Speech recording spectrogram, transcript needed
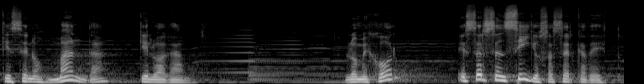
que se nos manda que lo hagamos. Lo mejor es ser sencillos acerca de esto.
